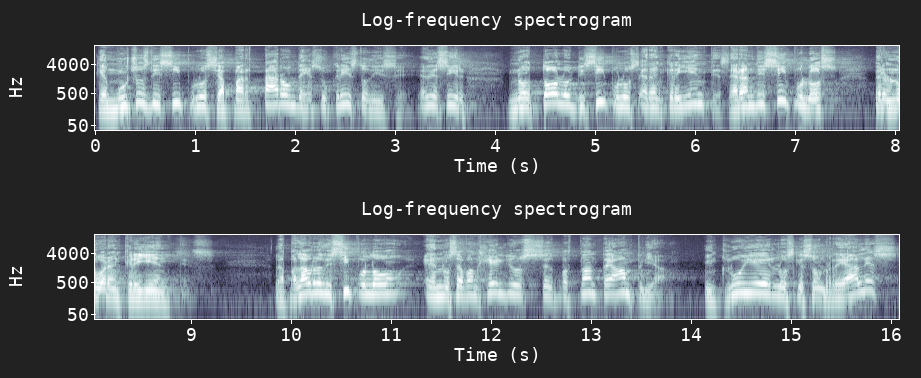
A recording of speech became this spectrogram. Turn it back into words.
que muchos discípulos se apartaron de Jesucristo, dice. Es decir, no todos los discípulos eran creyentes, eran discípulos, pero no eran creyentes. La palabra discípulo en los evangelios es bastante amplia. Incluye los que son reales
